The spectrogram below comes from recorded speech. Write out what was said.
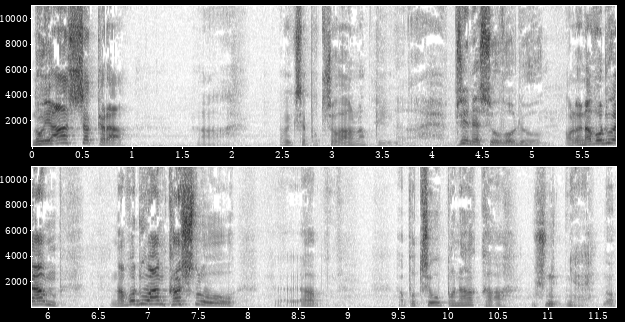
No já, sakra! A, abych se potřeboval napít. Přinesu vodu. Ale na vodu já, na vodu vám kašlu. Já a potřebuji panáka, už nutně. No,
